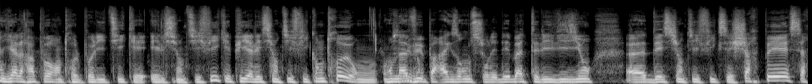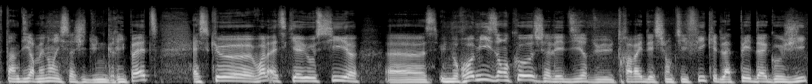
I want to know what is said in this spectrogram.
Il y a le rapport entre le politique et, le scientifique, et puis il y a les scientifiques entre eux. On, a vu par exemple sur les débats de télévision des scientifiques s'écharper, certains dire mais non, il s'agit d'une grippette. Est-ce que voilà, est-ce qu'il y a eu aussi une remise en cause, j'allais dire, du travail des scientifiques et de la pédagogie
